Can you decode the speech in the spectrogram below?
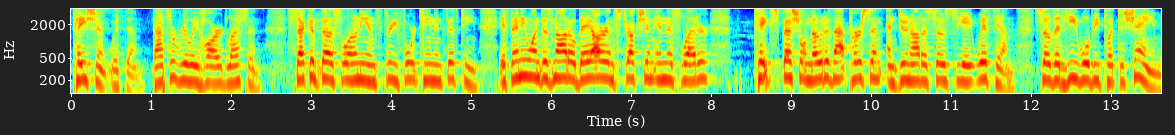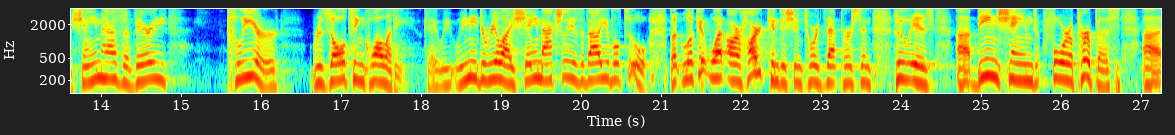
Patient with them. That's a really hard lesson. Second Thessalonians 3 14 and 15. If anyone does not obey our instruction in this letter, take special note of that person and do not associate with him so that he will be put to shame. Shame has a very clear resulting quality. Okay, we, we need to realize shame actually is a valuable tool. But look at what our heart condition towards that person who is uh, being shamed for a purpose uh,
